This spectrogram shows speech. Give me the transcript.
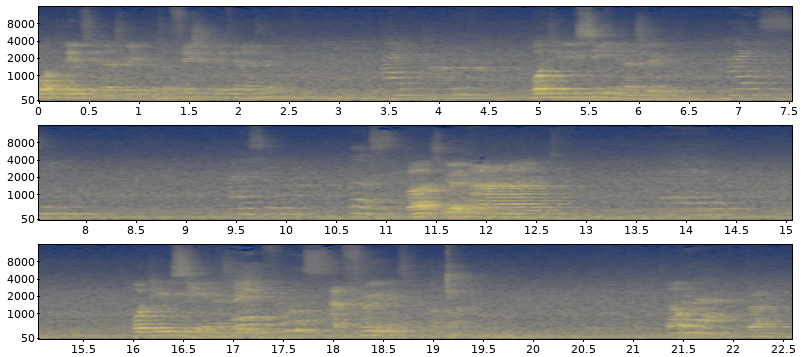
What lives in a tree? Does a fish live in a tree? I, What do you see in a tree? I see, I see birds Birds. Good. And and what do you see in a tree? and fruits. And fruit. Excellent. Well done. Sound? Bird, Dra.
